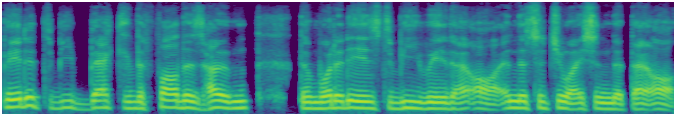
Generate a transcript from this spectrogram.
better to be back in the father's home than what it is to be where they are in the situation that they are.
